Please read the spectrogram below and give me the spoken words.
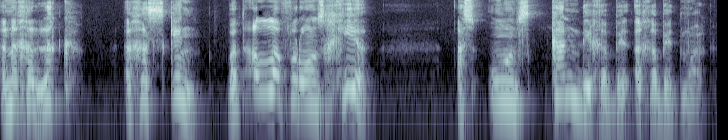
en 'n geluk, 'n geskenk wat Allah vir ons gee as ons kan die gebed 'n gebed maak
